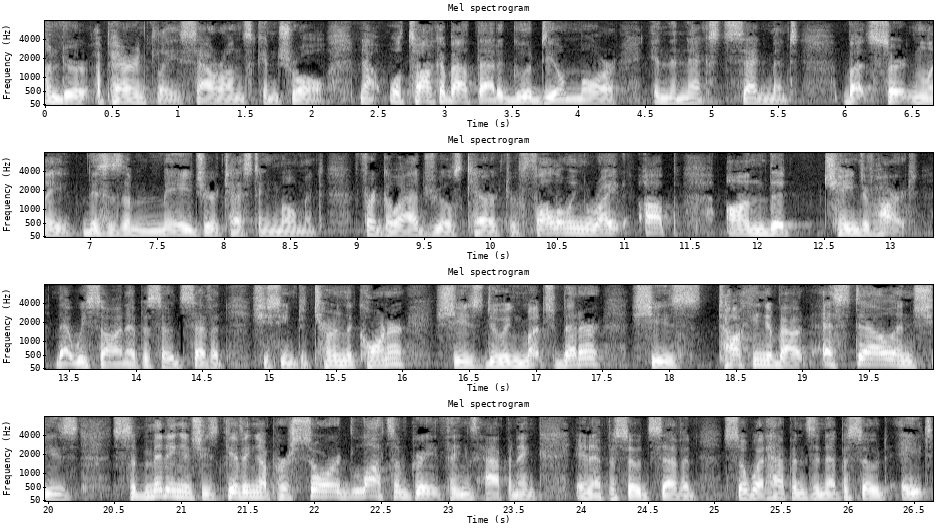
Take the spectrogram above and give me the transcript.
under apparently Sauron's control. Now, we'll talk about that a good deal more in the next segment, but certainly this is a major testing moment for Galadriel's character, following right up on the change of heart that we saw in episode 7. She seemed to turn the corner. She's doing much better. She's talking about estel and she's submitting and she's giving up her sword. Lots of great things happening in episode 7. So, what happens in episode 8?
